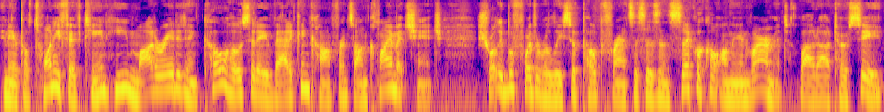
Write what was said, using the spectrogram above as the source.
In April 2015, he moderated and co hosted a Vatican conference on climate change, shortly before the release of Pope Francis's encyclical on the environment, Laudato Si,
